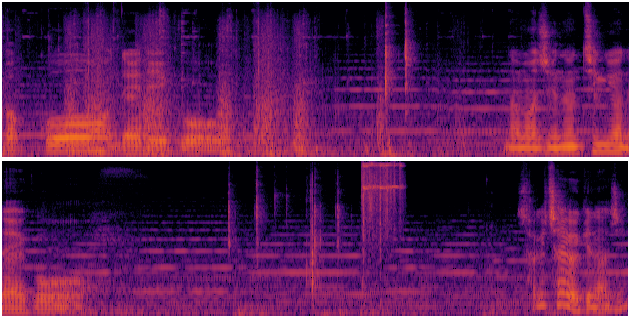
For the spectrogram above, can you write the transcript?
먹고 내리고 나머지는 튕겨내고. 사기 차이가 있긴 하지?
